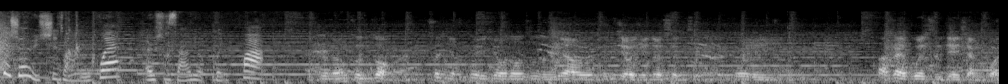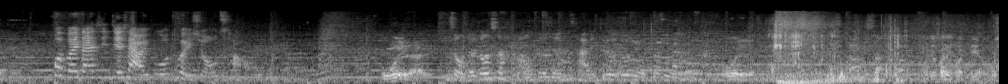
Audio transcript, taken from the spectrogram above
退休与市长无关，而是早有规划。”只能尊重啊，申请退休都是要很久以前就申请了，所以大概不会直接相关的。会不会担心接下来一波退休潮？不会来，走的都是好的人才，这个都留不住了。不会了，打上我就把你换掉。是，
